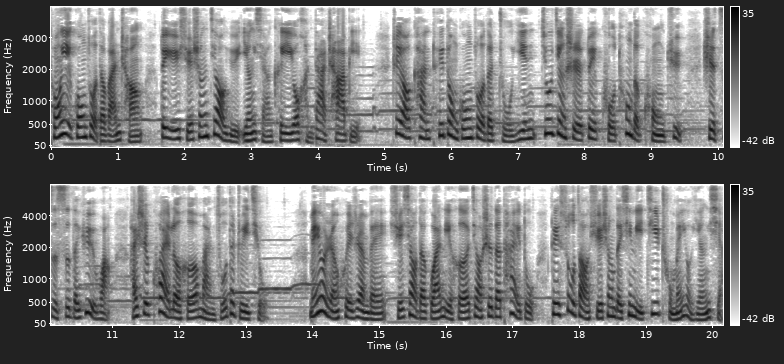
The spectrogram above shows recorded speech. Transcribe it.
同一工作的完成，对于学生教育影响可以有很大差别。这要看推动工作的主因究竟是对苦痛的恐惧，是自私的欲望，还是快乐和满足的追求。没有人会认为学校的管理和教师的态度对塑造学生的心理基础没有影响。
